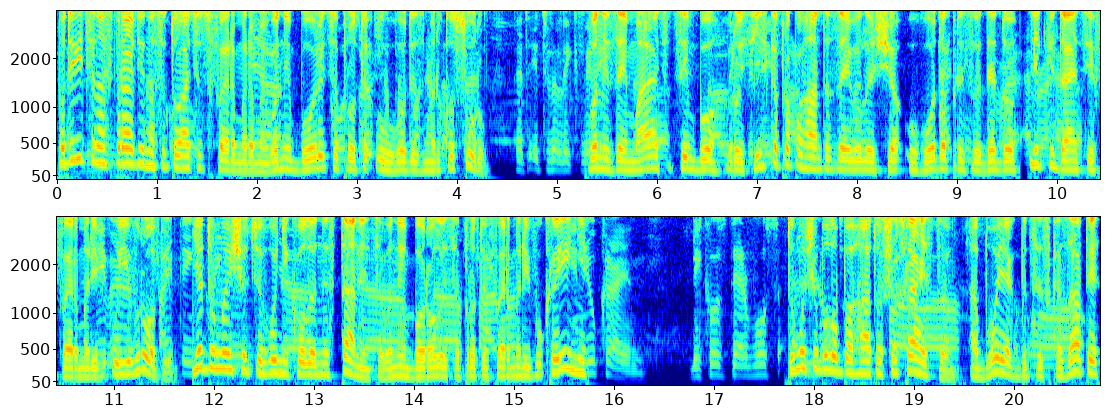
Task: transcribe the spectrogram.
Подивіться насправді на ситуацію з фермерами. Вони борються проти угоди з Меркосуру. Вони займаються цим, бо російська пропаганда заявила, що угода призведе до ліквідації фермерів у Європі. Я думаю, що цього ніколи не станеться. Вони боролися проти фермерів в Україні, тому що було багато шахрайства, або як би це сказати,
